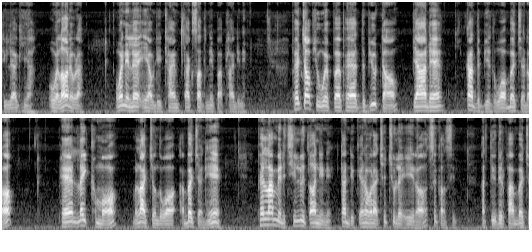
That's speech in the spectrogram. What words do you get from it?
တီလက်ခီယာအိုဝဲလောတယ်ဗလားဝဲနေလဲ AOD time tax တ်နေပါဖလိုက်ဒီနေဖဲကြောက်ဖြူဝဲပဖဲ debut တောင်ပြားတဲ့ကတ်တပြေတော့ဘတ်ကျတော့ဖဲလိတ်ခမောမလကျွန်းတော့အဘတ်ကျနေ ဖဲလာမေချီလူတောနေနေတတ်ဒီကဲရဝရချွချွလဲအေတော့စကောင်စီအတူတဲ့ဖာဘတ်ကျ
